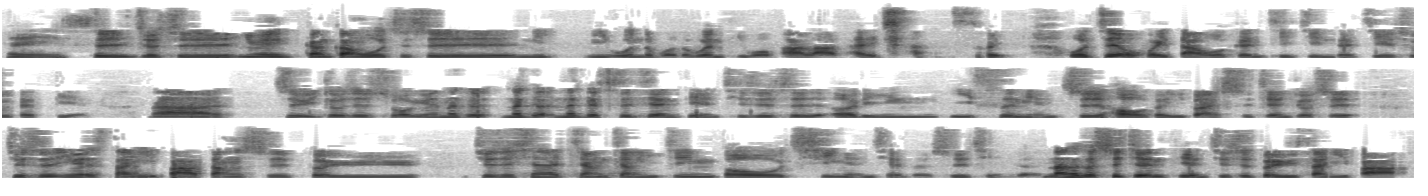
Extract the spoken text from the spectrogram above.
哎，是，就是因为刚刚我只是你你问的我的问题，我怕拉太长，所以我只有回答我跟激进的接触的点。那至于就是说，因为那个那个那个时间点其实是二零一四年之后的一段时间，就是其实因为三一八当时对于。其实现在讲讲已经都七年前的事情了。那那个时间点，其实对于三一八，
